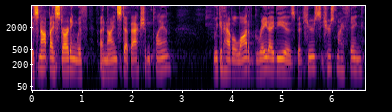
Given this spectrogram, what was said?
it's not by starting with a nine step action plan. We could have a lot of great ideas, but here's, here's my thing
